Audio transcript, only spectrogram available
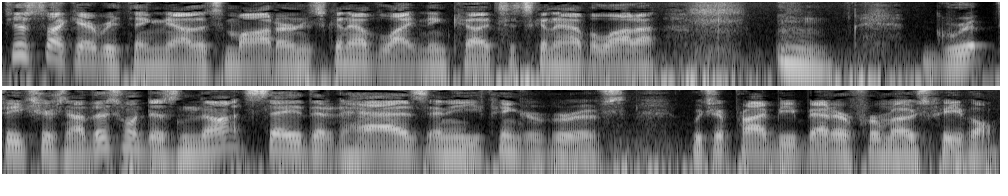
Just like everything now that's modern, it's going to have lightning cuts. It's going to have a lot of grip features. Now, this one does not say that it has any finger grooves, which would probably be better for most people.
